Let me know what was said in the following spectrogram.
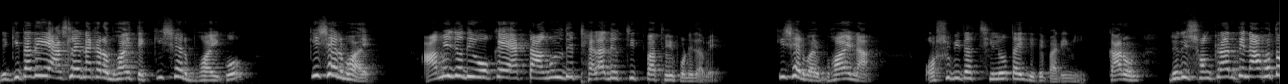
যে গীতাদি আসলে না কেন ভয়তে? কিসের ভয় গো? কিসের ভয়? আমি যদি ওকে একটা আঙুল দিয়ে ঠেলা দিয়ে চিৎপাত হয়ে পড়ে যাবে, কিসের ভয়? ভয় না, অসুবিধা ছিল তাই যেতে পারিনি। কারণ যদি সংক্রান্তি না হতো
